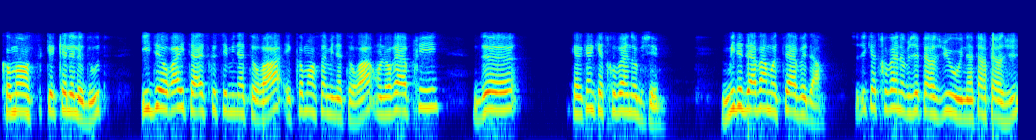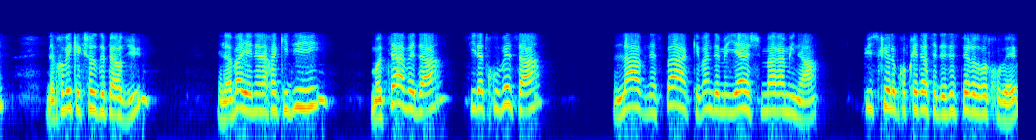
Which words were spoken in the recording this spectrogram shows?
Comment, quel est le doute? Ideoraita, est-ce que c'est Minatora? Et comment ça Minatora? On l'aurait appris de quelqu'un qui a trouvé un objet. Midedava Mote Aveda. Celui qui a trouvé un objet perdu ou une affaire perdue, il a trouvé quelque chose de perdu. Et là-bas, il y a une halakha qui dit, Mote Aveda, s'il a trouvé ça, lave, n'est-ce pas, Kevan de Meyesh Maramina, puisque le propriétaire s'est désespéré de retrouver,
